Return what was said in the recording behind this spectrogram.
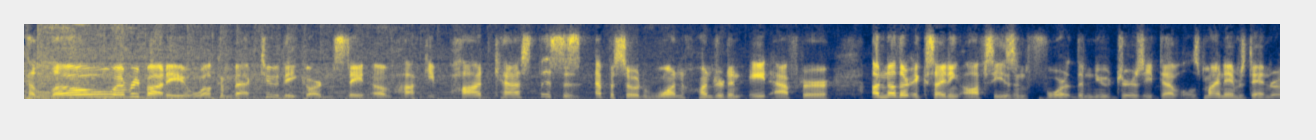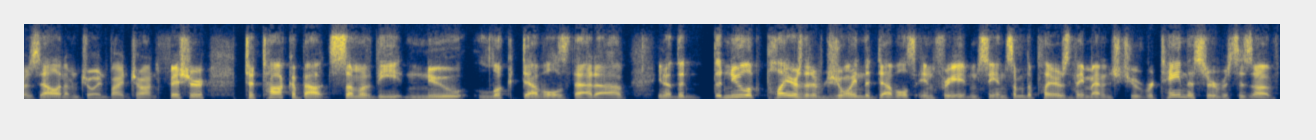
Hello, everybody. Welcome back to the Garden State of Hockey podcast. This is episode 108 after another exciting offseason for the New Jersey Devils. My name is Dan Roselle, and I'm joined by John Fischer to talk about some of the new look Devils that, uh, you know, the, the new look players that have joined the Devils in free agency and some of the players they managed to retain the services of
